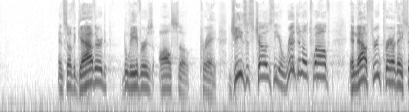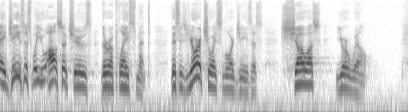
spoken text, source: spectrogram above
And so the gathered believers also pray. Jesus chose the original 12, and now through prayer they say, Jesus, will you also choose the replacement? This is your choice, Lord Jesus. Show us your will.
